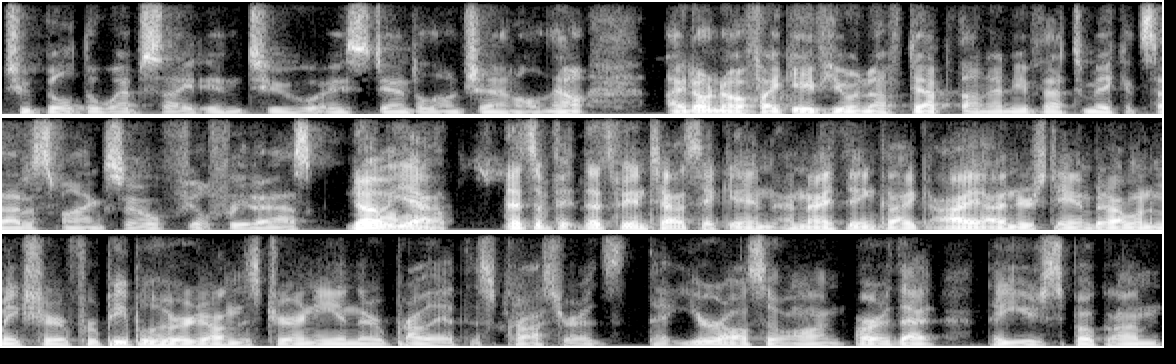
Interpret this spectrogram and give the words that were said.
to build the website into a standalone channel. Now, I don't know if I gave you enough depth on any of that to make it satisfying. So feel free to ask. No, yeah, that's a that's fantastic, and and I think like I understand, but I want to make sure for people who are on this journey and they're probably at this crossroads that you're also on, or that that you spoke on.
